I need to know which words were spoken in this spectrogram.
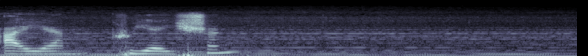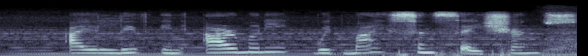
I am creation I live in harmony with my sensations.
